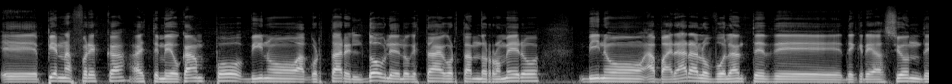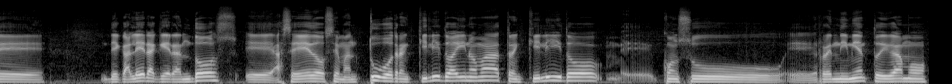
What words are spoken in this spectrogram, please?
eh, piernas frescas a este medio campo, vino a cortar el doble de lo que estaba cortando Romero, vino a parar a los volantes de creación de de Calera, que eran dos. Eh, Acevedo se mantuvo tranquilito ahí nomás, tranquilito, eh, con su eh, rendimiento, digamos,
